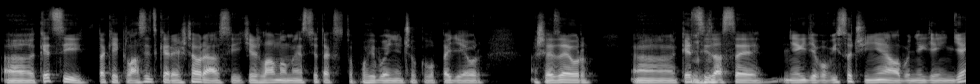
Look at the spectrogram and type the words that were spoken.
Eh, keď si v takej klasickej reštaurácii, tiež v hlavnom meste, tak sa to pohybuje niečo okolo 5 eur a 6 eur. Eh, keď mm-hmm. si mhm. zase niekde vo Vysočine alebo niekde inde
